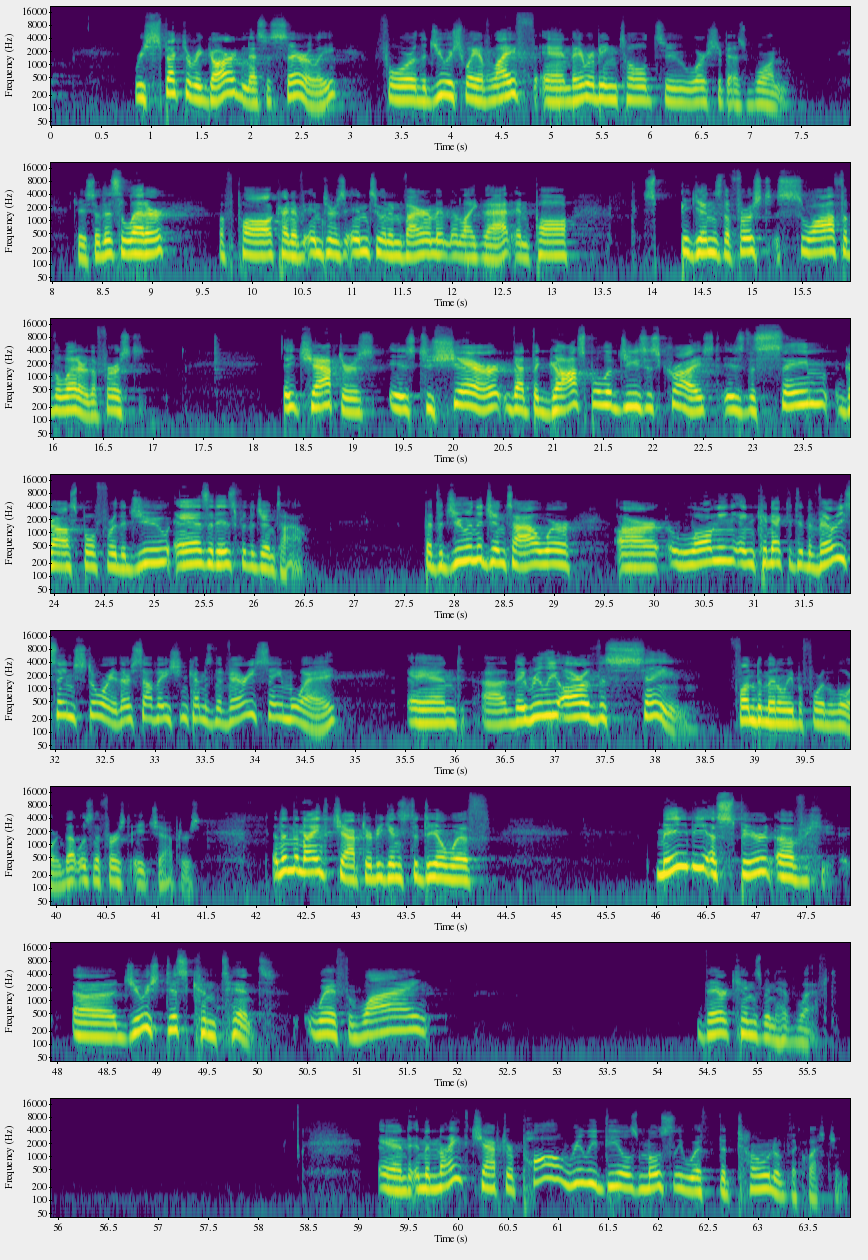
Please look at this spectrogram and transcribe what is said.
respect or regard necessarily for the Jewish way of life, and they were being told to worship as one. Okay, so this letter of Paul kind of enters into an environment like that, and Paul begins the first swath of the letter, the first eight chapters, is to share that the gospel of Jesus Christ is the same gospel for the Jew as it is for the Gentile. That the Jew and the Gentile were are longing and connected to the very same story. Their salvation comes the very same way and uh, they really are the same fundamentally before the Lord. That was the first eight chapters. And then the ninth chapter begins to deal with maybe a spirit of uh, Jewish discontent with why their kinsmen have left. And in the ninth chapter, Paul really deals mostly with the tone of the question.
